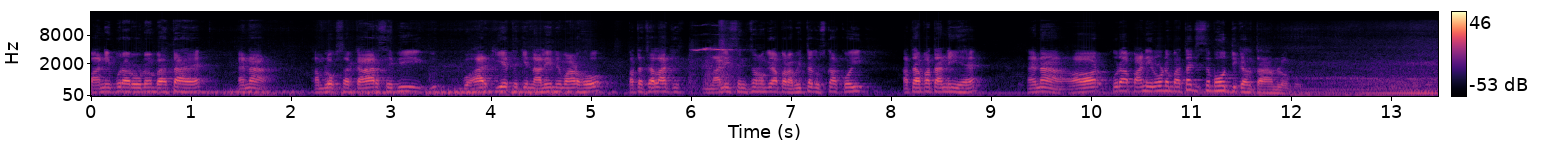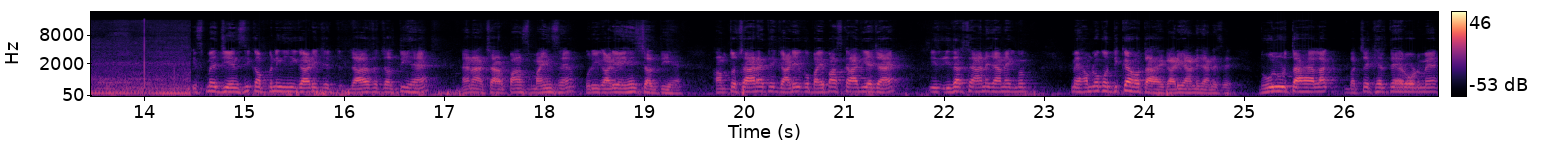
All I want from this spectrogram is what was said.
पानी पूरा रोड में बहता है है ना? हम लोग सरकार से भी गुहार किए थे कि नाली निर्माण हो, पता चला कि नाली सेंक्शन हो गया, पर अभी तक उसका कोई अता पता नहीं है है ना? और पूरा पानी रोड में बहता है, जिससे बहुत दिक्कत होता है हम लोग को। इसमें जीएनसी कंपनी की गाड़ी ज़्यादातर चलती है है ना? चार पाँच माइंस हैं, पूरी गाड़ियाँ यहीं चलती हैं। हम तो चाह रहे थे गाड़ियों को बाईपास करा दिया जाए। इधर से आने जाने में हम लोग को दिक्कत होता है गाड़ी आने जाने से। धूल उड़ता है अलग बच्चे खेलते हैं रोड में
